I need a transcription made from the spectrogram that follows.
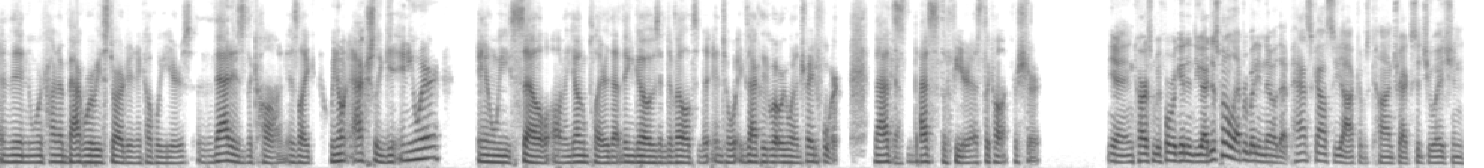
and then we're kind of back where we started in a couple years? That is the con. Is like we don't actually get anywhere, and we sell on a young player that then goes and develops into, into exactly what we want to trade for. That's yeah. that's the fear. That's the con for sure. Yeah, and Carson, before we get into you, I just want to let everybody know that Pascal Siakam's contract situation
